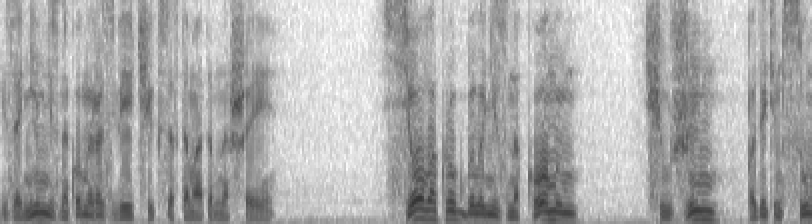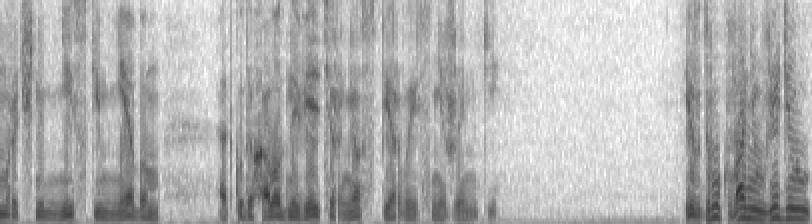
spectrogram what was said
и за ним незнакомый разведчик с автоматом на шее. Все вокруг было незнакомым, чужим под этим сумрачным низким небом, откуда холодный ветер нес первые снежинки. И вдруг Ваня увидел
